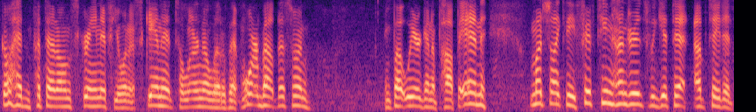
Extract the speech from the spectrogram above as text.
Go ahead and put that on screen if you want to scan it to learn a little bit more about this one. But we are going to pop in. Much like the 1500s, we get that updated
